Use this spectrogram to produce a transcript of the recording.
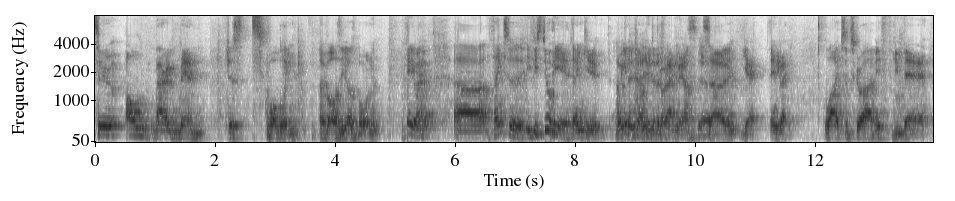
Two old married men just squabbling over Ozzy Osbourne. Anyway, uh, thanks for if you're still here. Thank you. We're going to jump into the track now. this, yeah. So yeah. Anyway, like, subscribe if you dare.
